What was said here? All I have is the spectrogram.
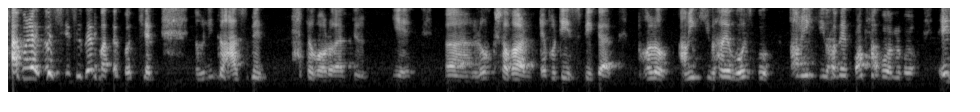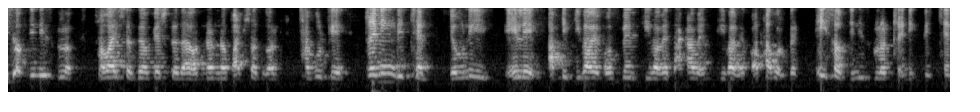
ঠাকুর একদম শিশুদের মতো করছেন। উনি তো আসবেন এত বড় একজন। ইয়ে লোকসভার ডেপুটি স্পিকার বলো, আমি কীভাবে বসবো? আমি কীভাবে কথা বলব? এইসব জিনিসগুলো সবাই শ্রদ্ধেয় কেষ্টদা অন্যান্য পার্শ্বদগণ ঠাকুরকে ট্রেনিং দিচ্ছেন যে উনি এলে আপনি কীভাবে বসবেন, কীভাবে তাকাবেন, কীভাবে কথা বলবেন, এইসব জিনিসগুলো ট্রেনিং দিচ্ছেন।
